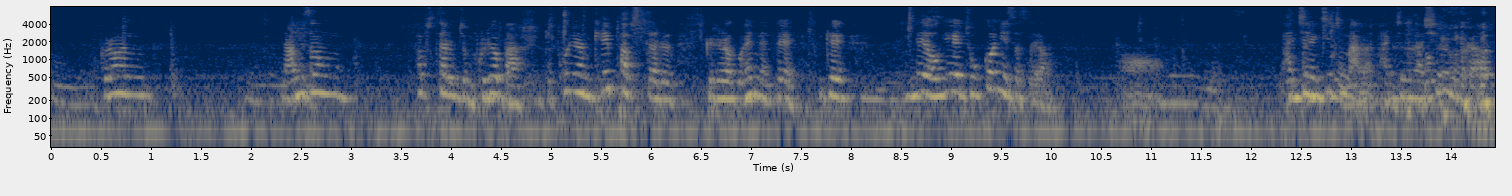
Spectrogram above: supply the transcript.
음, 그런 남성 팝스타를 좀 그려봐. 이렇게 코리안 K-팝 스타를 그리라고 했는데 이렇게 근데 여기에 조건이 있었어요. 어, 반지는 끼지 마라. 반지는 나 싫으니까.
